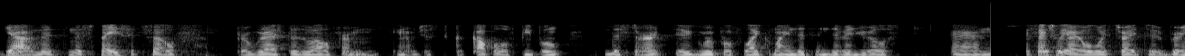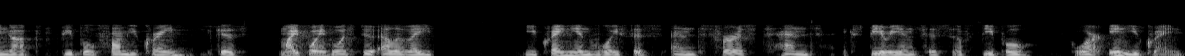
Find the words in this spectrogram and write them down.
Yeah the the space itself progressed as well from you know just a couple of people the start to a group of like-minded individuals. And essentially i always try to bring up people from ukraine because my point was to elevate ukrainian voices and first-hand experiences of people who are in ukraine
